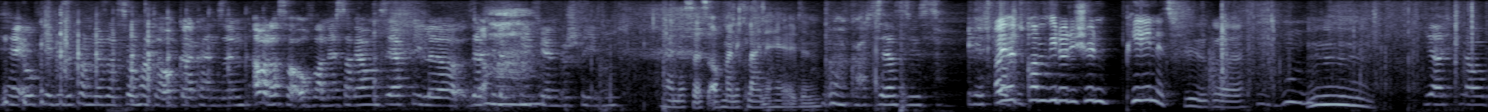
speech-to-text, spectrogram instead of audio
Hey, okay, diese Konversation hatte auch gar keinen Sinn. Aber das war auch Vanessa. Wir haben uns sehr viele, sehr viele Briefchen geschrieben. Vanessa ist auch meine kleine Heldin. Oh Gott, sehr süß. Ich Oh, jetzt kommen wieder die schönen Penisflügel. ja, ich glaube.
